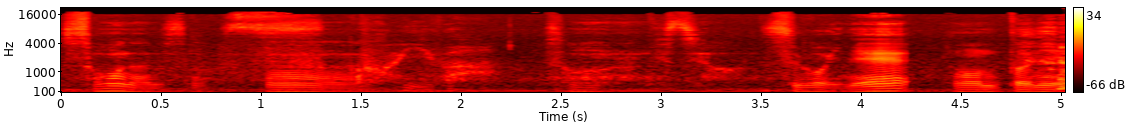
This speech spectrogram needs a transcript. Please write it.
そうなんですよ、うん、すごいわ。そうなんですよ。すごいね。本当に。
